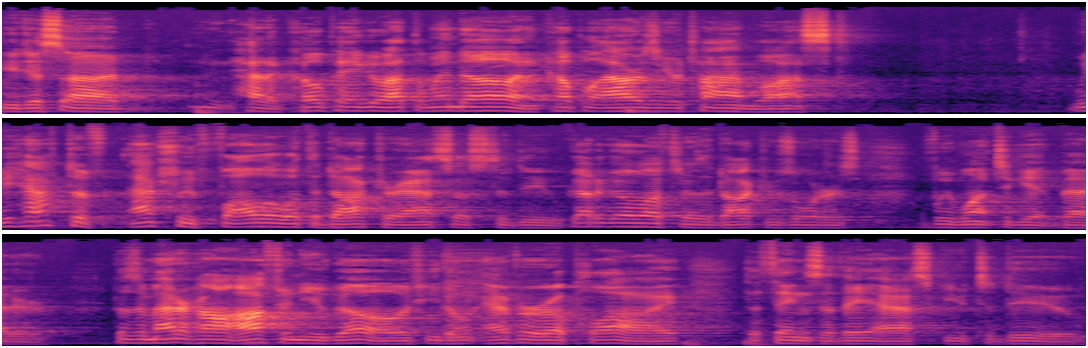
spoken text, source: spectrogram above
You just uh, had a copay go out the window and a couple hours of your time lost. We have to actually follow what the doctor asks us to do. We've got to go after the doctor's orders if we want to get better. Doesn't matter how often you go if you don't ever apply the things that they ask you to do.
